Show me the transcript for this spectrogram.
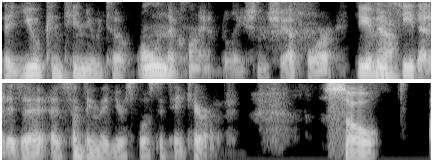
that you continue to own the client relationship? Or do you even yeah. see that as a as something that you're supposed to take care of? So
